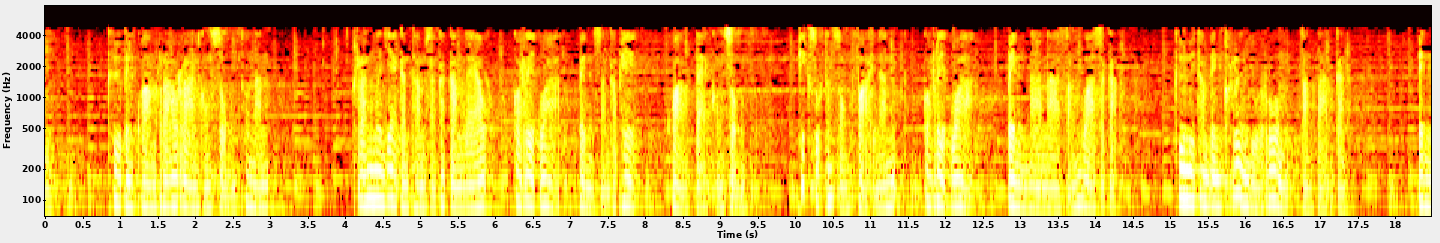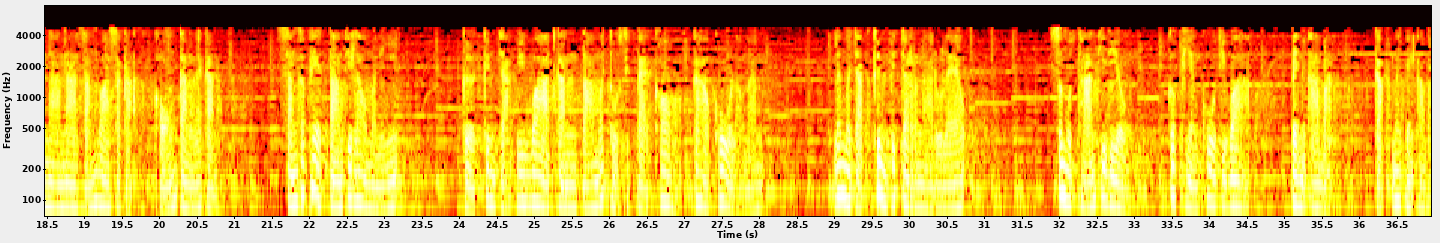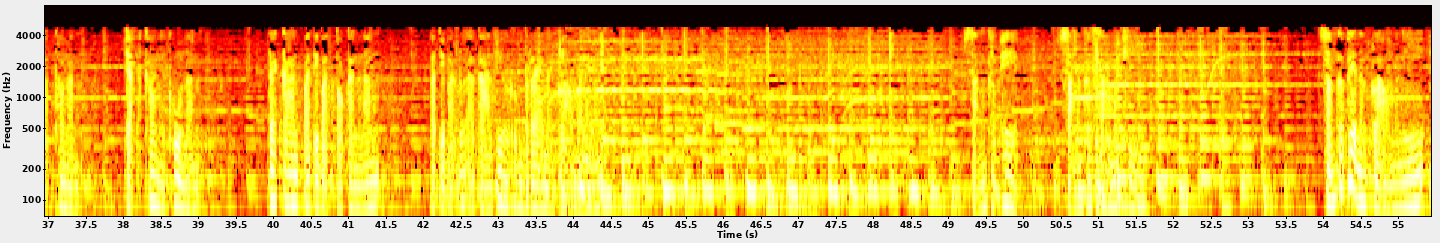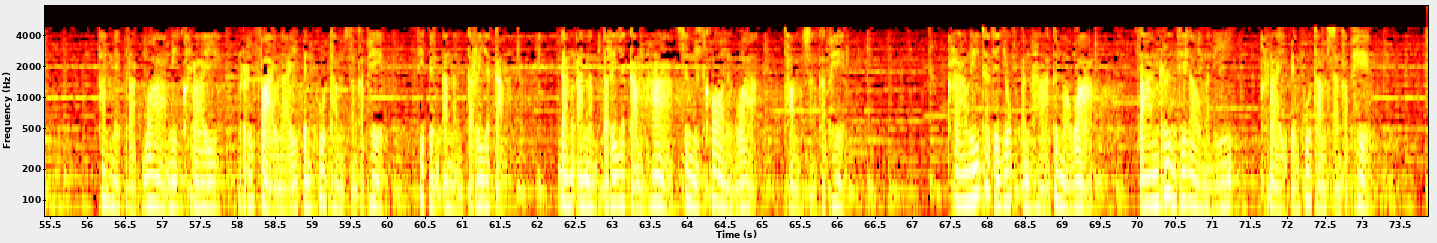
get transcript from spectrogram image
คือเป็นความร้าวรานของสงฆ์เท่านั้น ครั้นเมื่อแยกกันทำสังฆกรรมแล้วก็เรียกว่าเป็นสังฆเพศ ความแตกของสงฆ์ภิกษุทั้งสองฝ่ายนั้น ก็เรียกว่า เป็นนานาสังวาสกัดคือมีทำเป็นเครื่องอยู่ร่วมต่างๆกัน เป็นนานาสังวาสกะของกันและกัน สังฆเพศตามที่เล่ามานี้ เกิดขึ้นจากวิวาทกันตามวัตถุสิบแปดข้อเก้าคู่เหล่านั้น และมาจัดขึ้นพิจารณาดูแล้ว สมุดฐานที่เดียวก็เพียงคู่ที่ว่าเป็นอาบัตกับไม่เป็นอาบัตเท่านั้น จัดเข้าในคู่นั้น แต่การปฏิบัติต่อกันนั้น ปฏิบัติด้วยอาการที่รุนแรงในกล่าวมาแล้วสังฆเพศสังฆสามัคคี สังฆเพศดังกล่าวมานี้ ท่านไม่ตรัสว่ามีใครหรือฝ่ายไหนเป็นผู้ทำสังฆเพศที่เป็นอนันตริยกรรม ดังอนันตริยกรรมห้าซึ่งมีข้อหนึ่งว่าทำสังฆเพศคราวนี้ถ้าจะยกปัญหาขึ้นมาว่า ตามเรื่องที่เล่ามานี้ ใครเป็นผู้ทำสังฆเพศ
